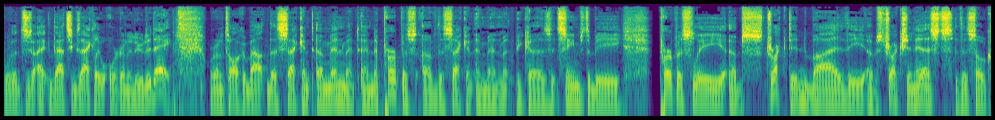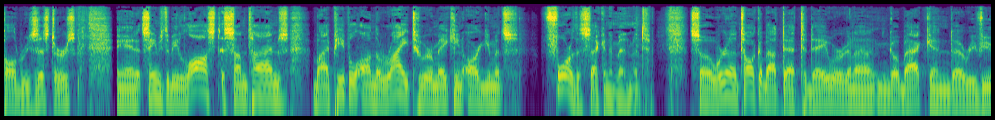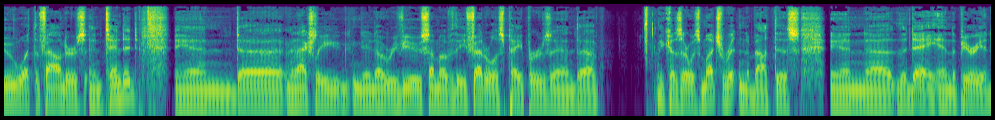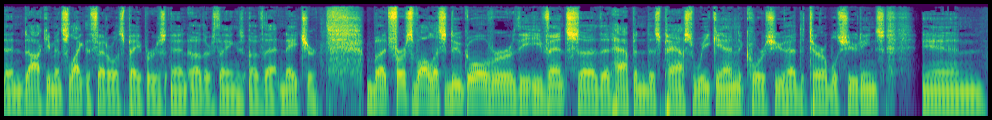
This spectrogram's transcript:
That's exactly what we're going to do today. We're going to talk about the Second Amendment and the purpose of the Second Amendment because it seems to be purposely obstructed by the obstructionists, the so called resistors, and it seems to be lost sometimes by people on the right who are making arguments for the Second Amendment. So we're going to talk about that today. We're going to go back and uh, review what the founders intended, and uh, and actually you know review some of the Federalist Papers and. Uh, because there was much written about this in uh, the day, in the period, and documents like the Federalist Papers and other things of that nature. But first of all, let's do go over the events uh, that happened this past weekend. Of course, you had the terrible shootings in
